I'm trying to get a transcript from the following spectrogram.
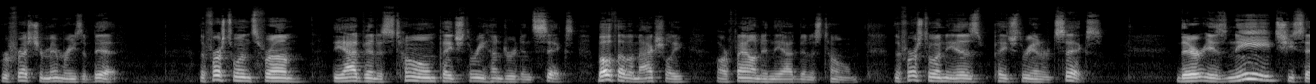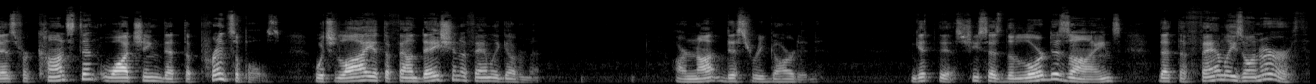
refresh your memories a bit. The first one's from the Adventist Home, page 306. Both of them actually are found in the Adventist Home. The first one is page 306. There is need, she says, for constant watching that the principles which lie at the foundation of family government are not disregarded. Get this. She says, The Lord designs that the families on earth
